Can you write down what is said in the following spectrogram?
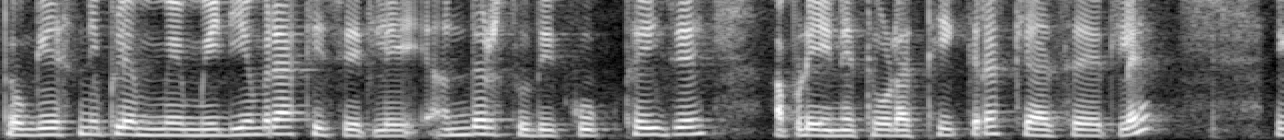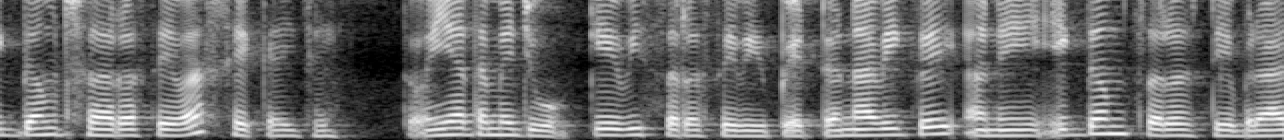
તો ગેસની ફ્લેમ મેં મીડિયમ રાખી છે એટલે અંદર સુધી કૂક થઈ જાય. આપણે એને થોડા થીક રાખ્યા છે એટલે એકદમ સરસ એવા શેકાઈ જાય. તો અહીંયા તમે જુઓ કેવી સરસ એવી પેટર્ન આવી ગઈ અને એકદમ સરસ ઢેબરા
